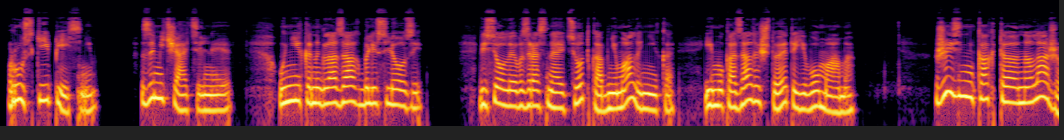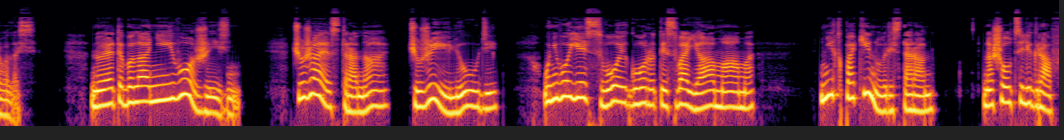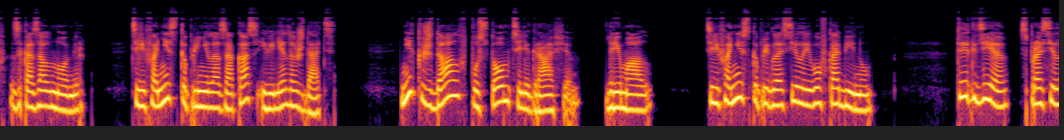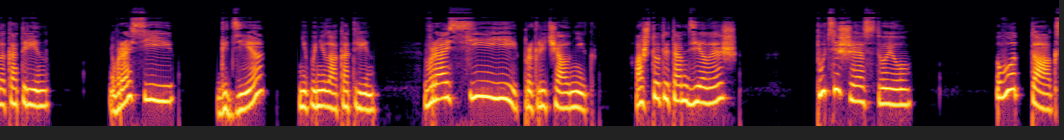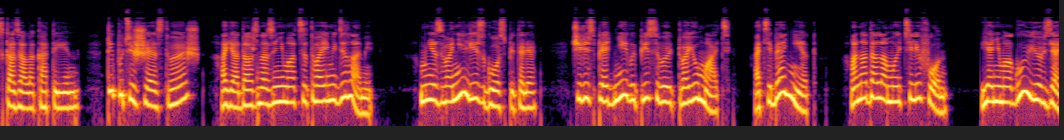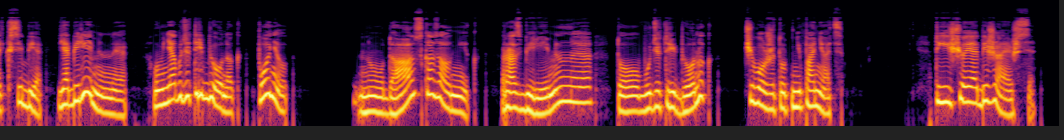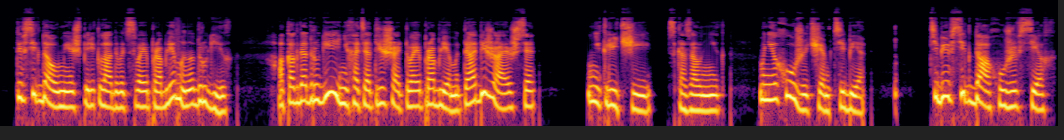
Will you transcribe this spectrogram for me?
Русские песни. Замечательные. У Ника на глазах были слезы. Веселая возрастная тетка обнимала Ника, ему казалось, что это его мама. Жизнь как-то налаживалась, но это была не его жизнь. Чужая страна, чужие люди. У него есть свой город и своя мама. Ник покинул ресторан. Нашел телеграф, заказал номер. Телефонистка приняла заказ и велела ждать. Ник ждал в пустом телеграфе. Дремал. Телефонистка пригласила его в кабину. «Ты где?» — спросила Катрин. «В России». «Где?» — не поняла Катрин. «В России!» — прокричал Ник. «А что ты там делаешь?» «Путешествую». «Вот так», — сказала Катрин. «Ты путешествуешь, а я должна заниматься твоими делами. Мне звонили из госпиталя. Через пять дней выписывают твою мать, а тебя нет. Она дала мой телефон. Я не могу ее взять к себе. Я беременная. У меня будет ребенок. Понял?» «Ну да», — сказал Ник. «Раз беременная, то будет ребенок. Чего же тут не понять?» «Ты еще и обижаешься. Ты всегда умеешь перекладывать свои проблемы на других, а когда другие не хотят решать твои проблемы, ты обижаешься». «Не кричи», — сказал Ник. «Мне хуже, чем тебе. Тебе всегда хуже всех».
